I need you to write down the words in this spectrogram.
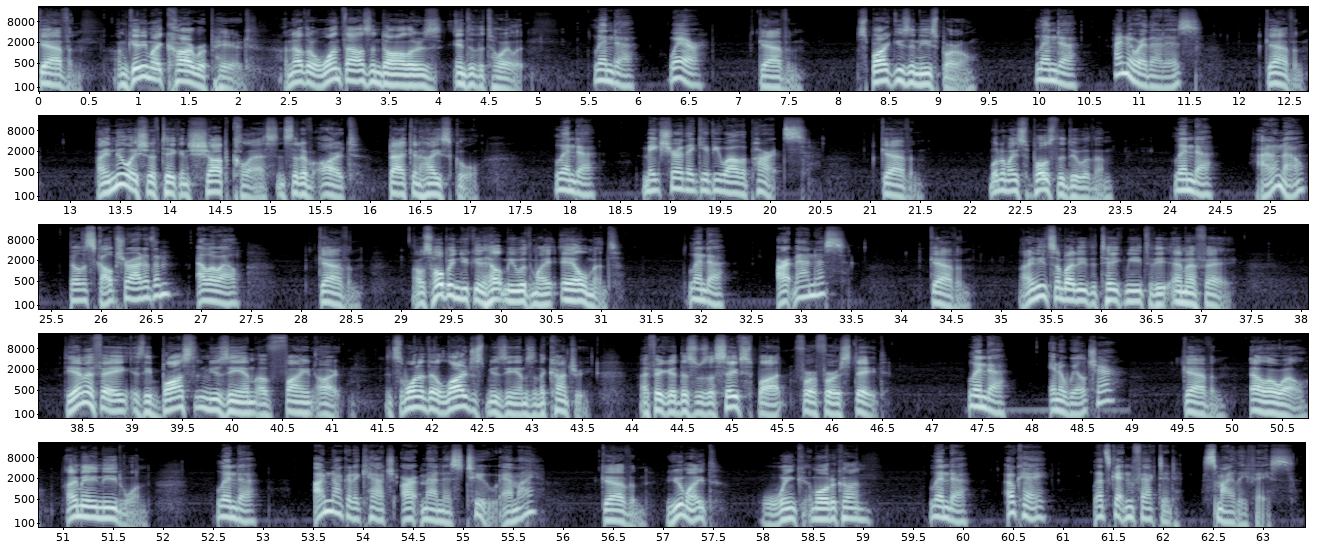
Gavin, I'm getting my car repaired. Another $1,000 into the toilet. Linda. Where? Gavin, Sparky's in Eastboro. Linda. I know where that is. Gavin, I knew I should have taken shop class instead of art back in high school. Linda. Make sure they give you all the parts. Gavin, what am I supposed to do with them? Linda. I don't know. Build a sculpture out of them? LOL. Gavin, I was hoping you could help me with my ailment. Linda. Art madness? Gavin, I need somebody to take me to the MFA. The MFA is the Boston Museum of Fine Art. It's one of the largest museums in the country. I figured this was a safe spot for a first date. Linda, in a wheelchair? Gavin, LOL. I may need one. Linda, I'm not going to catch Art Madness 2, am I? Gavin, you might. Wink emoticon. Linda, okay, let's get infected. Smiley face.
